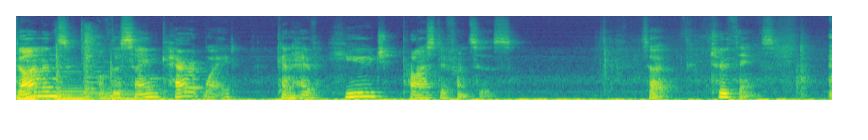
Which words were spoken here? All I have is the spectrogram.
diamonds of the same carat weight can have huge price differences. So, two things.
